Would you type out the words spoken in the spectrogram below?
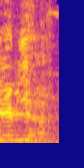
Помоги мне!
